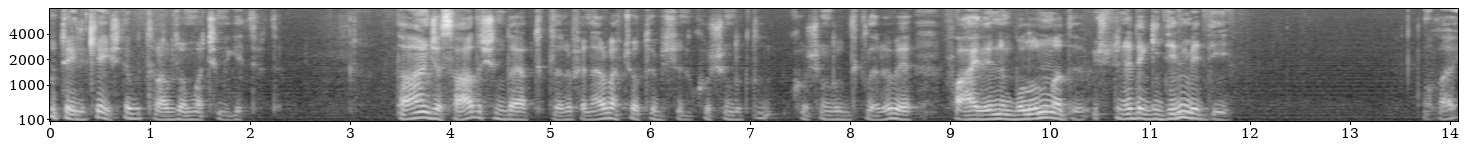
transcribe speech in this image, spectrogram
Bu tehlike işte bu Trabzon maçını getirdi. Daha önce saha dışında yaptıkları Fenerbahçe otobüsünü kurşunladıkları ve failinin bulunmadığı, üstüne de gidilmediği olay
